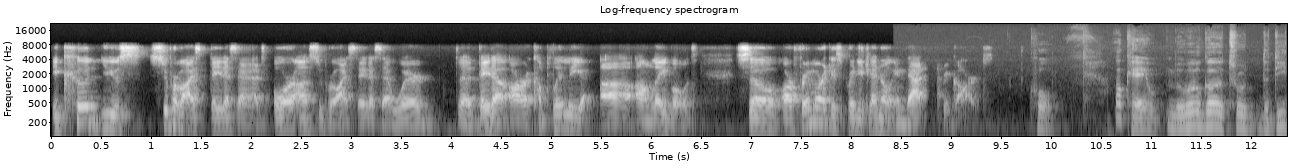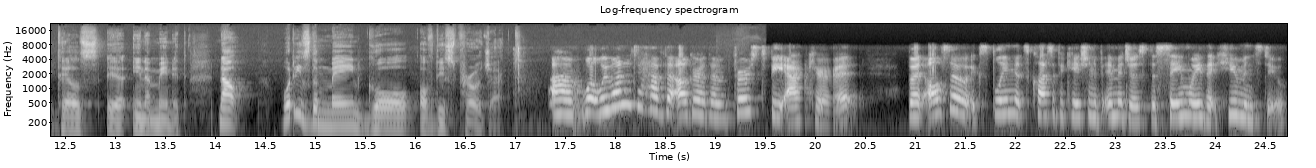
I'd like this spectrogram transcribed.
it could use supervised data sets or unsupervised data set where the data are completely uh, unlabeled. So our framework is pretty general in that regard. Cool. Okay, we will go through the details uh, in a minute. Now, what is the main goal of this project? Um, well, we wanted to have the algorithm first be accurate, but also explain its classification of images the same way that humans do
